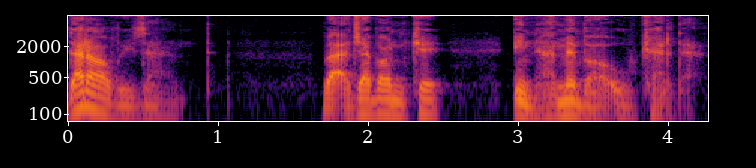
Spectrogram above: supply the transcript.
درآویزند. و عجبان که این همه با او کردند.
